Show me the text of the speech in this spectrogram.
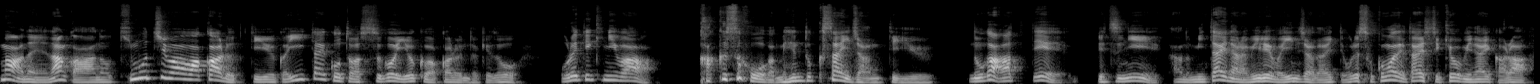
まあね、なんかあの、気持ちはわかるっていうか、言いたいことはすごいよくわかるんだけど、俺的には、隠す方がめんどくさいじゃんっていうのがあって、別に、あの、見たいなら見ればいいんじゃないって、俺そこまで大して興味ないから、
